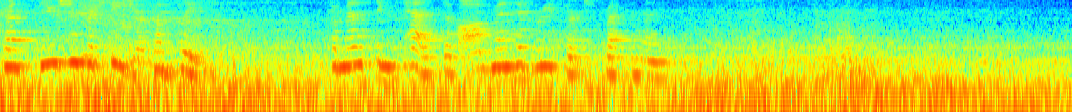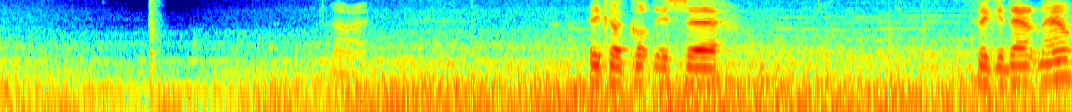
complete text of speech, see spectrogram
Transfusion procedure complete. Commencing test of augmented research specimen. Alright. I think I've got this uh, figured out now.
